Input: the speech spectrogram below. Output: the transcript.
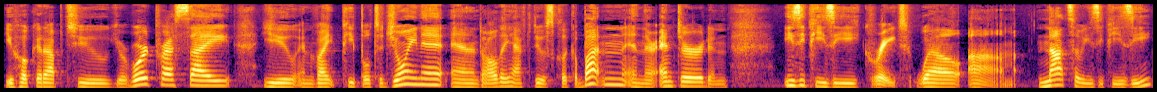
You hook it up to your WordPress site, you invite people to join it, and all they have to do is click a button and they're entered and easy peasy, great. Well, um, not so easy peasy.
